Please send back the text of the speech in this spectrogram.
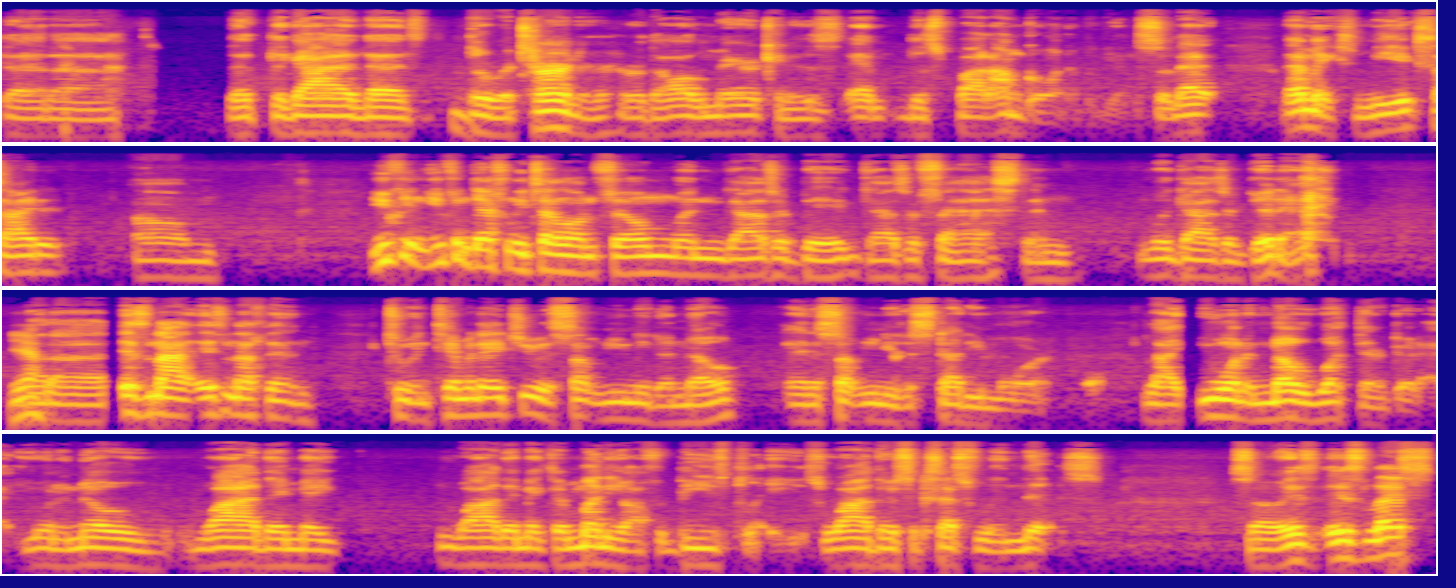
That uh, that the guy that's the returner or the All American is at the spot I'm going up against. So that that makes me excited. Um, you can you can definitely tell on film when guys are big, guys are fast, and what guys are good at. Yeah, but, uh, it's not it's nothing to intimidate you. It's something you need to know, and it's something you need to study more. Like you want to know what they're good at. You want to know why they make why they make their money off of these plays, why they're successful in this. So it's it's less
